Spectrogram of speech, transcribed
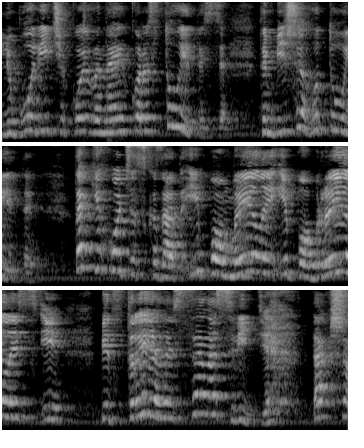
любу річ, якою ви нею користуєтеся, тим більше готуєте. Так і хочу сказати: і помили, і побрились, і підстриглись, все на світі. Так що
